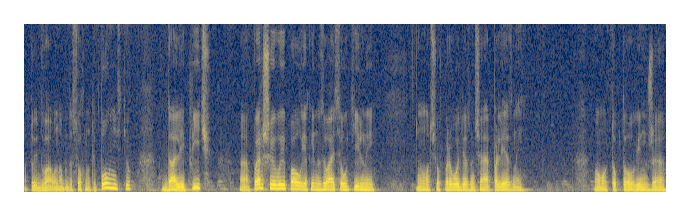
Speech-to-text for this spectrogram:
а то й два, вона буде сохнути повністю. Далі піч. Е, Перший випал, який називається утільний, от, що в переводі означає полезний. От, тобто він вже е,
